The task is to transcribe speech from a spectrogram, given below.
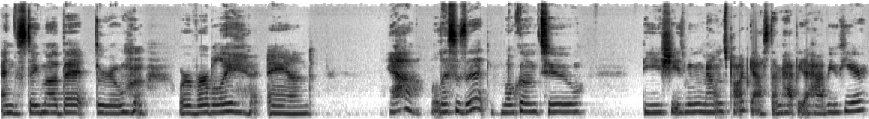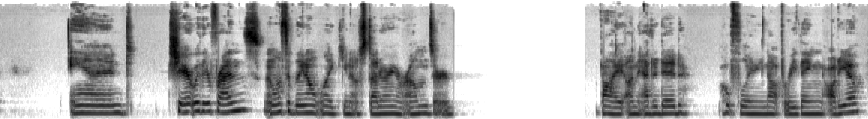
and the stigma a bit through or verbally and yeah, well, this is it. Welcome to the She's Moving Mountains podcast. I'm happy to have you here and share it with your friends, unless if they don't like, you know, stuttering or ums or by unedited, hopefully not breathing audio.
